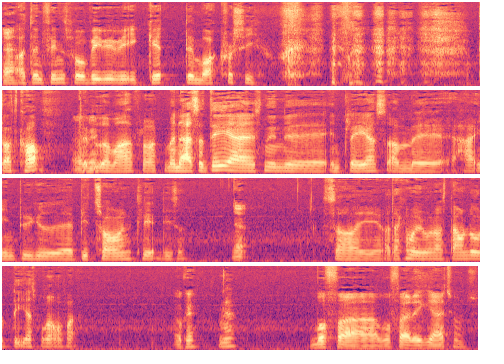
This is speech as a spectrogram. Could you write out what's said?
Ja. og den findes på www.getdemocracy.com. Okay. Det lyder meget flot. Men altså, det er sådan en, øh, en player, som øh, har indbygget øh, BitTorrent klient i sig. Ja. Så, øh, og der kan man jo også downloade DR's programmer fra. Okay. Ja. Hvorfor, hvorfor er det ikke i iTunes?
